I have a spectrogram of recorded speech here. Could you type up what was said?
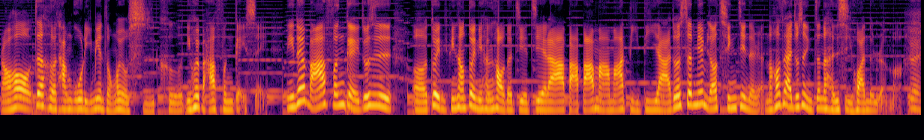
然后这盒糖果里面总共有十颗，你会把它分给谁？你都会把它分给就是呃，对你平常对你很好的姐姐啦、爸爸妈妈、弟弟呀，就是身边比较亲近的人，然后再来就是你真的很喜欢的人嘛。对。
